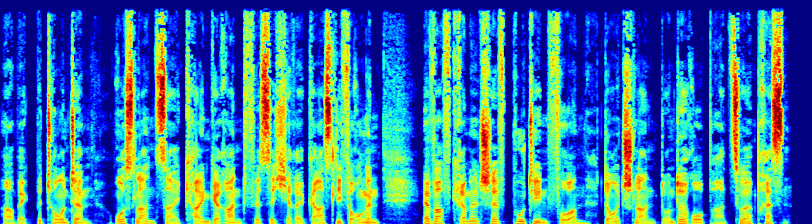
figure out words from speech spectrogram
Habeck betonte, Russland sei kein Garant für sichere Gaslieferungen. Er warf Kreml-Chef Putin vor, Deutschland und Europa zu erpressen.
